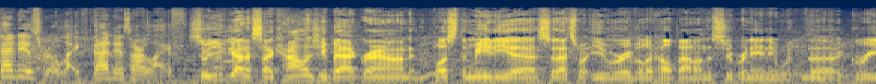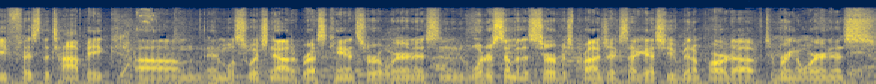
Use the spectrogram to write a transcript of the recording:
that is real life. That is our life. so you've got a psychology background Mm-hmm. plus the media, so that's what you were able to help out on the Super Nanny with the grief as the topic. Mm-hmm. Yes. Um, and we'll switch now to breast cancer awareness. And what are some of the service projects I guess you've been a part of to bring awareness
